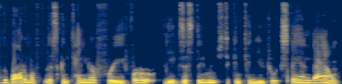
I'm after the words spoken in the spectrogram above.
of the bottom of this container free for the existing roots to continue to expand down.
